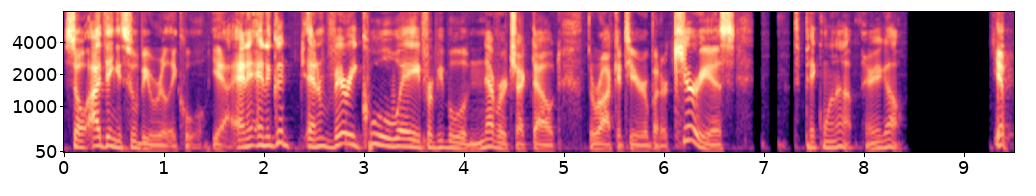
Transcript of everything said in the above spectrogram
So I think this will be really cool. Yeah. And, and a good and a very cool way for people who have never checked out The Rocketeer but are curious to pick one up. There you go. Yep.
